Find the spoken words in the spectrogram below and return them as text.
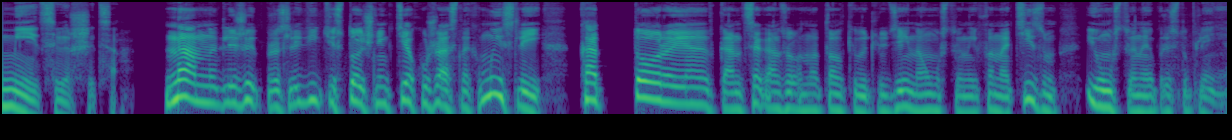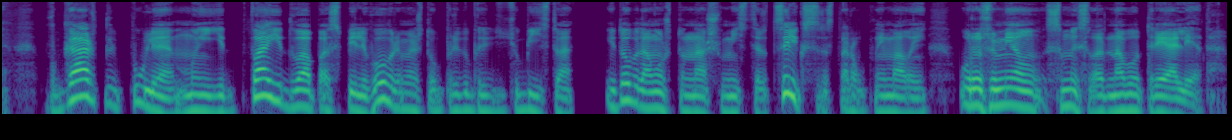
имеет совершиться. Нам надлежит проследить источник тех ужасных мыслей, которые, в конце концов, наталкивают людей на умственный фанатизм и умственное преступление. В Гартль-Пуле мы едва-едва поспели вовремя, чтобы предупредить убийство, и то потому, что наш мистер Цилькс, расторопный малый, уразумел смысл одного триолета.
